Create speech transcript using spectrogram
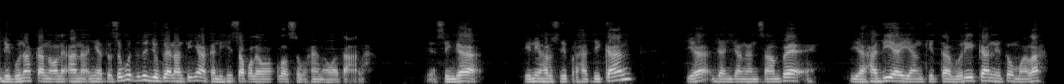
digunakan oleh anaknya tersebut itu juga nantinya akan dihisap oleh Allah Subhanahu wa taala ya sehingga ini harus diperhatikan ya dan jangan sampai ya hadiah yang kita berikan itu malah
